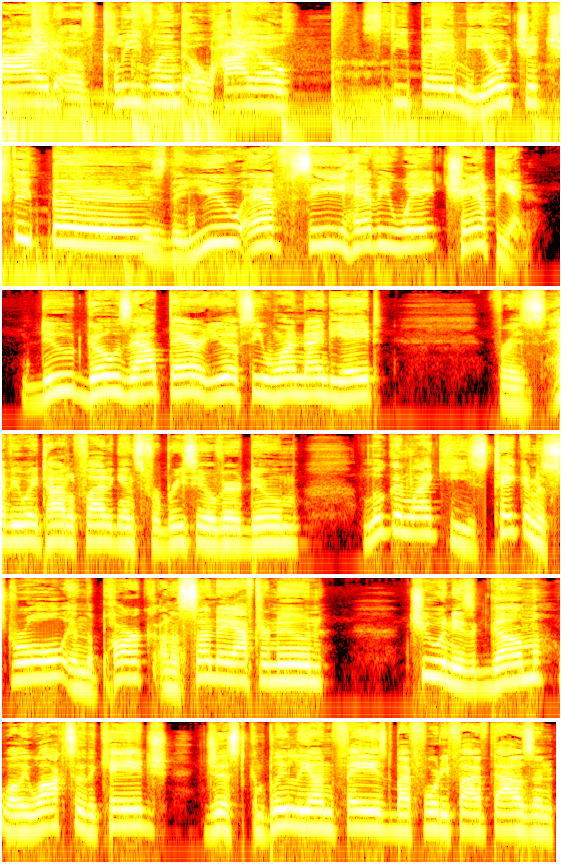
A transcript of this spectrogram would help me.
Pride of Cleveland, Ohio, Stipe Miocic Stipe. is the UFC heavyweight champion. Dude goes out there at UFC 198 for his heavyweight title fight against Fabricio Werdum, looking like he's taking a stroll in the park on a Sunday afternoon, chewing his gum while he walks to the cage, just completely unfazed by 45,000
